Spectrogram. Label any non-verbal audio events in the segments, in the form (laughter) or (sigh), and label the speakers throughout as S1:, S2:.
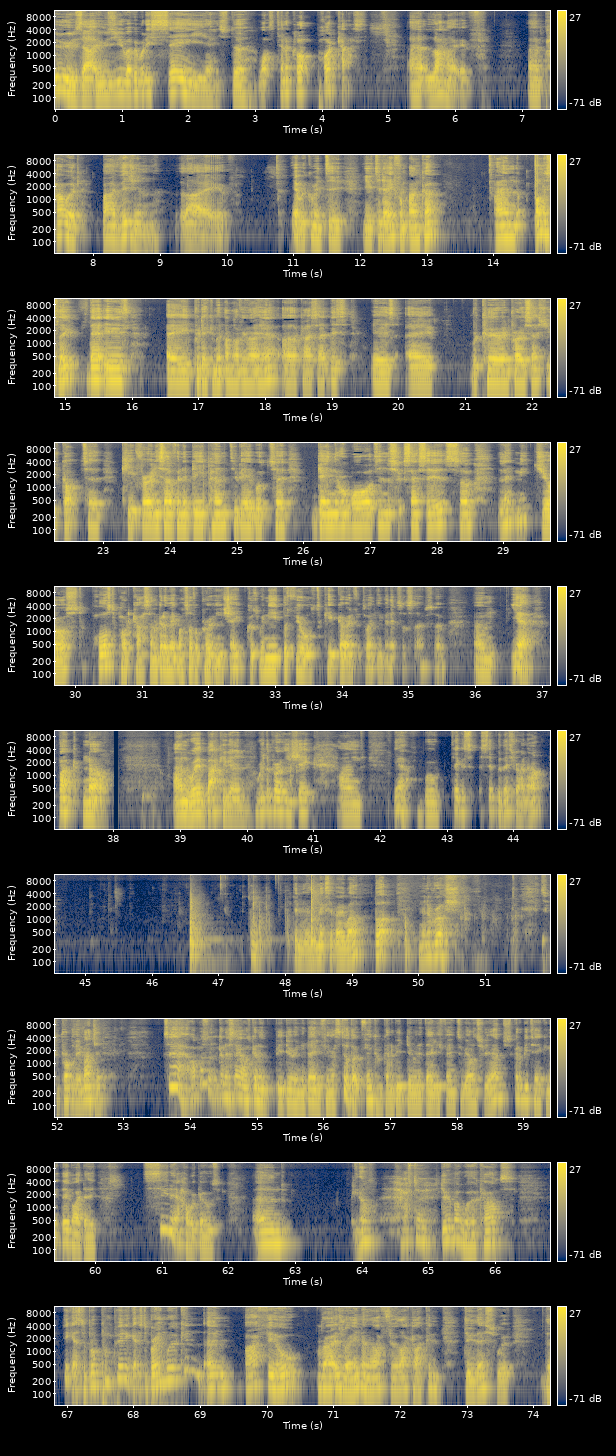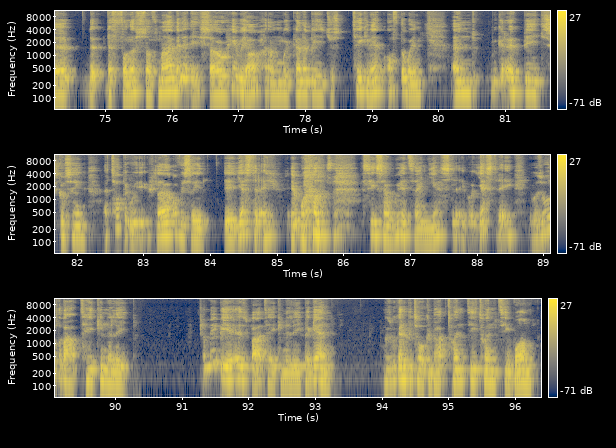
S1: Who's that? Who's you? Everybody say it's the What's 10 O'Clock podcast uh, live, uh, powered by Vision Live. Yeah, we're coming to you today from Anchor. And honestly, there is a predicament I'm having right here. Uh, like I said, this is a recurring process. You've got to keep throwing yourself in the deep end to be able to gain the rewards and the successes. So let me just pause the podcast. I'm going to make myself a protein shake because we need the fuel to keep going for 20 minutes or so. So, um, yeah, back now. And we're back again with the protein shake. And yeah, we'll take a sip of this right now. Oh, didn't really mix it very well, but I'm in a rush. So you can probably imagine. So yeah, I wasn't going to say I was going to be doing a daily thing. I still don't think I'm going to be doing a daily thing, to be honest with you. I'm just going to be taking it day by day, seeing it how it goes, and you know, after doing my workouts, it gets the blood pumping, it gets the brain working, and I feel right as rain, and I feel like I can do this with the the, the fullest of my ability. So here we are, and we're going to be just taking it off the whim, and we're going to be discussing a topic with you. Obviously, uh, yesterday it (laughs) was. it seems so weird saying yesterday, but yesterday it was all about taking the leap, and maybe it is about taking the leap again, because we're going to be talking about 2021.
